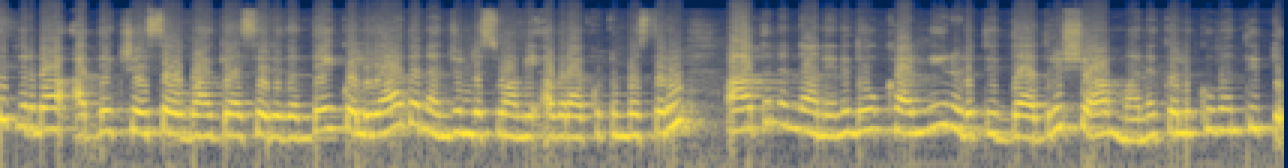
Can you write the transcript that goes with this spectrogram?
ಸಂದರ್ಭ ಅಧ್ಯಕ್ಷೆ ಸೌಭಾಗ್ಯ ಸೇರಿದಂತೆ ಕೊಲೆಯಾದ ನಂಜುಂಡಸ್ವಾಮಿ ಅವರ ಕುಟುಂಬಸ್ಥರು ಆತನನ್ನ ನೆನೆದು ಕಣ್ಣೀರಿಡುತ್ತಿದ್ದ ದೃಶ್ಯ ಮನಕಲುಕುವಂತಿತ್ತು.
